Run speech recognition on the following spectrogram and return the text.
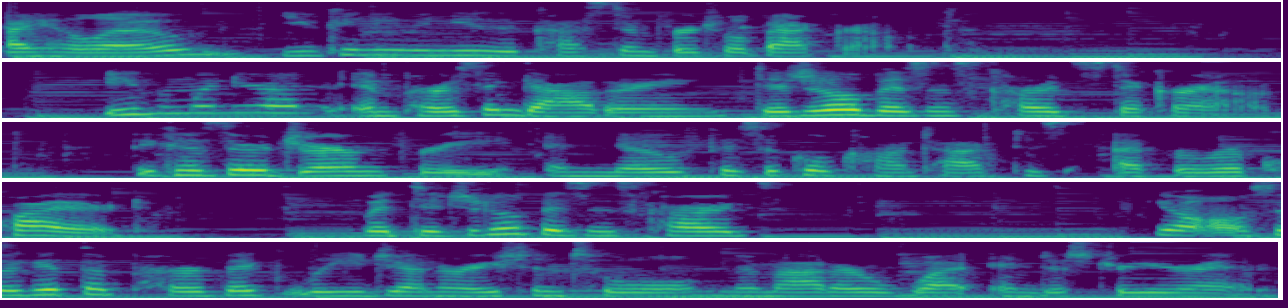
By HiHello, you can even use a custom virtual background. Even when you're at an in person gathering, digital business cards stick around because they're germ free and no physical contact is ever required. With digital business cards, you'll also get the perfect lead generation tool no matter what industry you're in.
